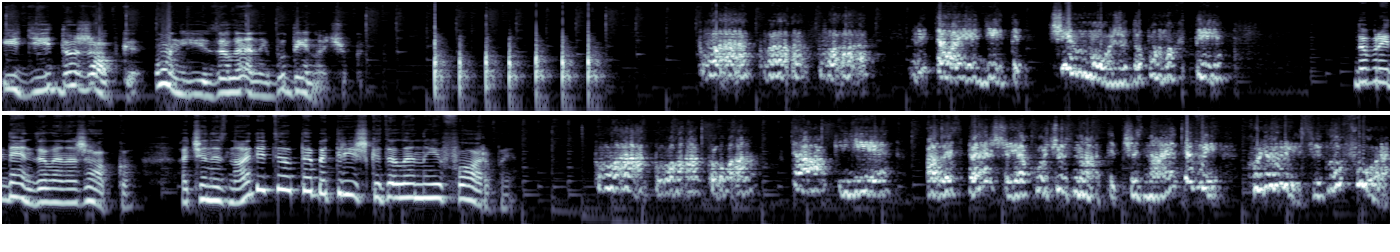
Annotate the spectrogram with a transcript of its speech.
Ідіть до жабки, он її зелений будиночок. Вітаю, діти! Чим можу допомогти? Добрий день, зелена жабко. А чи не знайдеться у тебе трішки зеленої фарби? Ква, ква, ква. Так, є. Але спершу я хочу знати, чи знаєте ви кольори світлофора?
